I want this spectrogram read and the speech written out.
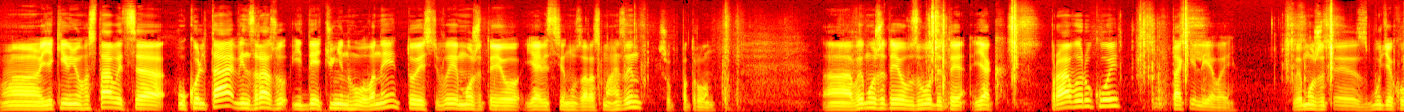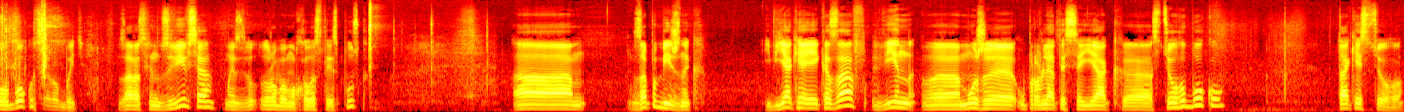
е, який у нього ставиться у кольта, він зразу йде тюнінгований. Тобто ви можете його, я відстігну зараз магазин, щоб патрон. Е, Ви можете його взводити як правою рукою, так і лівою. Ви можете з будь-якого боку це робити. Зараз він взвівся, ми робимо холостий спуск. Запобіжник. Як я і казав, він е, може управлятися як е, з цього боку, так і з цього.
